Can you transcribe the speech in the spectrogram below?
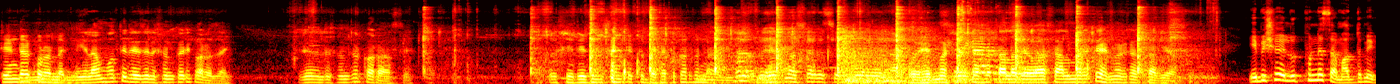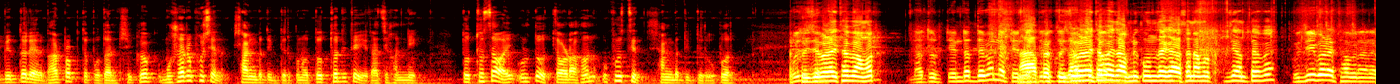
টেন্ডার করার লাগে। নিলাম বলতে রেজুলেশন করে করা যায়। করা আছে। তো সেই রেজলিউশনটা একটু দেখাতে পারবেন না? ওই হেডমাস্টারের কাছে তালা দেওয়া আছে আলমারিতে হেডমাস্টারের কাছে চাবি আছে। এ বিষয়ে লুৎফুন্নেসা মাধ্যমিক বিদ্যালয়ের ভারপ্রাপ্ত প্রধান শিক্ষক মুশারফ হোসেন সাংবাদিকদের কোনো তথ্য দিতেই রাজি হননি। তথ্য চাওয়ায় উল্টো চড়া হন উপস্থিত সাংবাদিকদের উপর। খুঁজে বেড়াইতে হবে আমার। না তো টেন্ডার দেবেন না টেন্ডার খুঁজে বেড়াইতে হবে আপনি কোন জায়গায় আছেন আমরা খুঁজে আনতে হবে। খুঁজেই বেড়াতে হবে না রে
